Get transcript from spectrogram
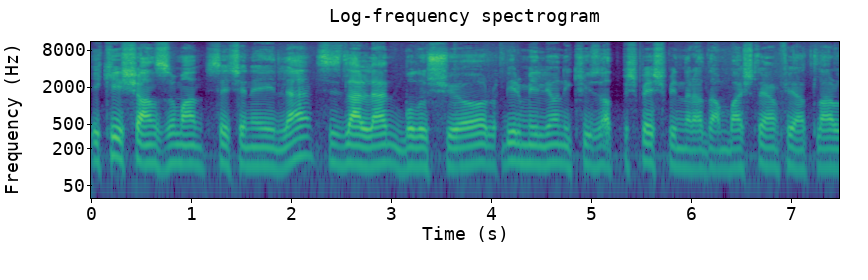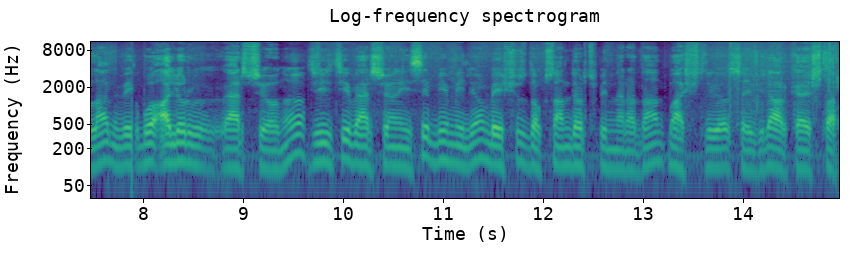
iki şanzıman seçeneğiyle sizlerle buluşuyor. 1 milyon 265 bin liradan başlayan fiyatlarla ve bu Allure versiyonu GT versiyonu ise 1 milyon 594 bin liradan başlıyor sevgili arkadaşlar.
